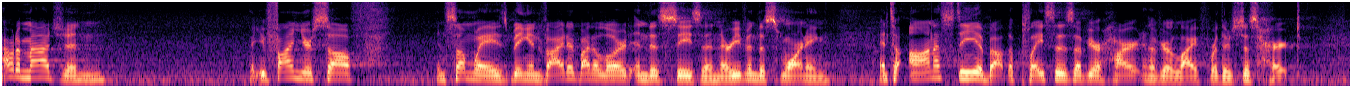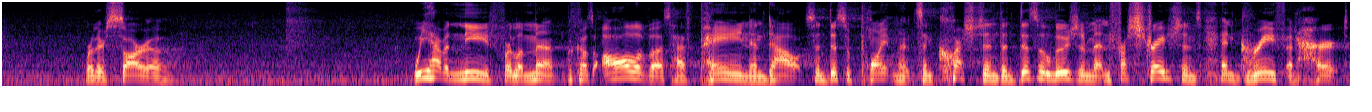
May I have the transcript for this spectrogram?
I would imagine that you find yourself, in some ways, being invited by the Lord in this season or even this morning into honesty about the places of your heart and of your life where there's just hurt, where there's sorrow. We have a need for lament because all of us have pain and doubts and disappointments and questions and disillusionment and frustrations and grief and hurt.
